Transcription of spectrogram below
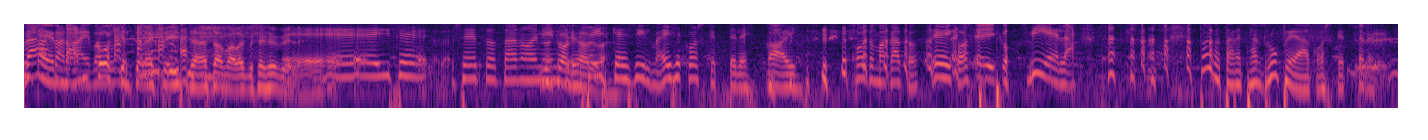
vähän vähemmän. Kosketteleeko se itseään samalla kun se hymyilee? Ei se, se, tota noin, No niin, se ihan se hyvä. iskee silmä. Ei se koskettele kai. Oota mä katon. Ei koske. Ei koske. Vielä. Toivotaan, että hän rupeaa koskettelemaan.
